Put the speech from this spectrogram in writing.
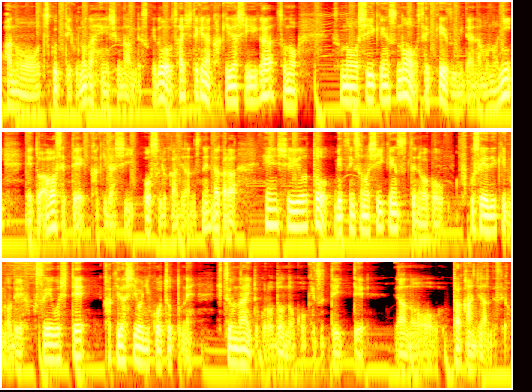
あの、作っていくのが編集なんですけど、最終的な書き出しが、その、そのシーケンスの設計図みたいなものに、えっと、合わせて書き出しをする感じなんですね。だから、編集用と別にそのシーケンスっていうのはこう、複製できるので、複製をして書き出し用にこう、ちょっとね、必要ないところをどんどんこう削っていって、あの、た感じなんですよ。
